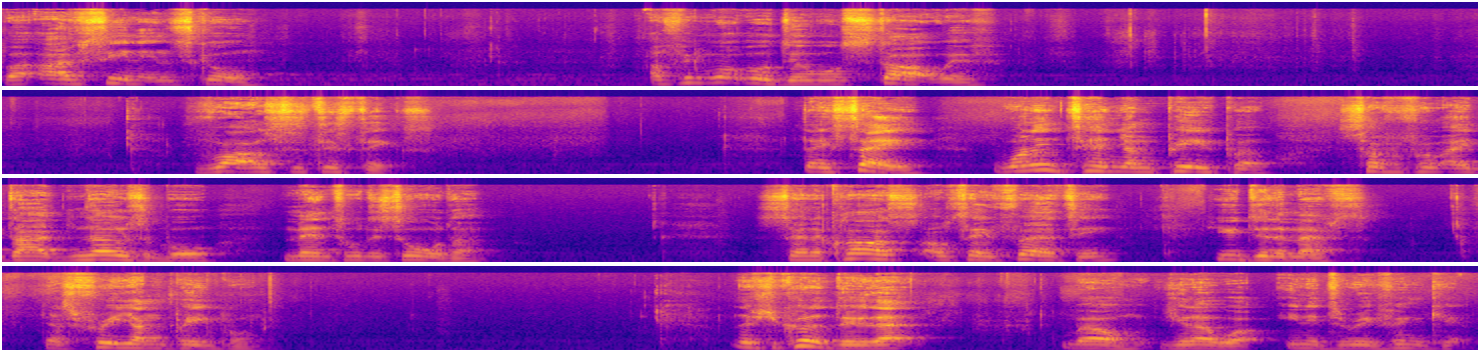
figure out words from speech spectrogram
but I've seen it in school. I think what we'll do, we'll start with vital statistics. They say one in ten young people suffer from a diagnosable mental disorder. So in a class, would say 30, you do the maths. That's three young people. And if you couldn't do that, well, you know what, you need to rethink it.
